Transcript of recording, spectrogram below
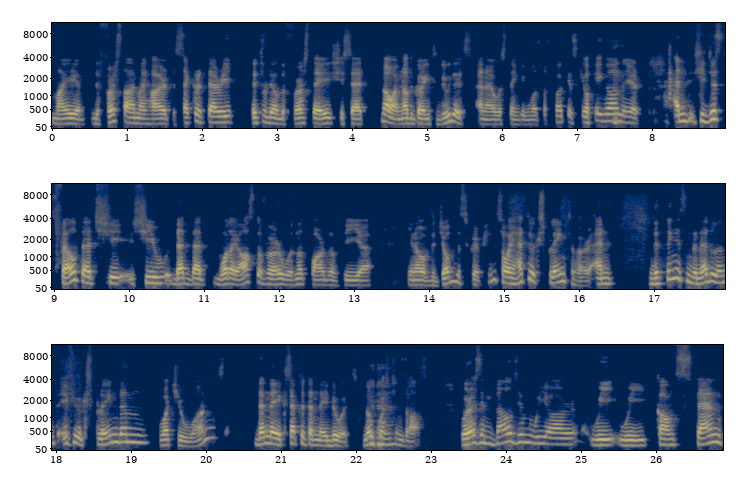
my the first time I hired the secretary, literally on the first day, she said, "No, I'm not going to do this," and I was thinking, "What the fuck is going on here?" And she just felt that she she that that what I asked of her was not part of the uh, you know of the job description, so I had to explain to her. And the thing is, in the Netherlands, if you explain them what you want, then they accept it and they do it, no mm-hmm. questions asked. Whereas in Belgium, we are we we can't stand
